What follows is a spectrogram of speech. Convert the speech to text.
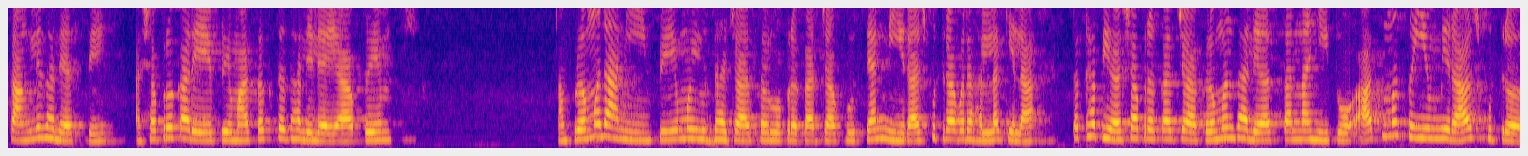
चांगले झाले असते? अशा प्रकारे प्रेमासक्त झालेल्या या प्रेम प्रमदानी प्रेमयुद्धाच्या सर्व प्रकारच्या कृत्यांनी राजपुत्रावर हल्ला केला. तथापि अशा प्रकारचे आक्रमण झाले असतानाही तो आत्मसंयमी राजपुत्र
